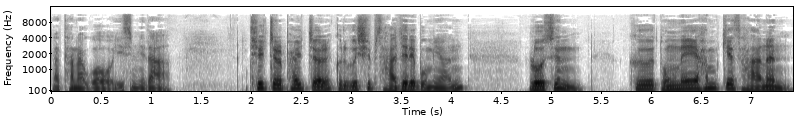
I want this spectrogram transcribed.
나타나고 있습니다. 7절, 8절 그리고 14절에 보면 롯은 그 동네에 함께 사는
